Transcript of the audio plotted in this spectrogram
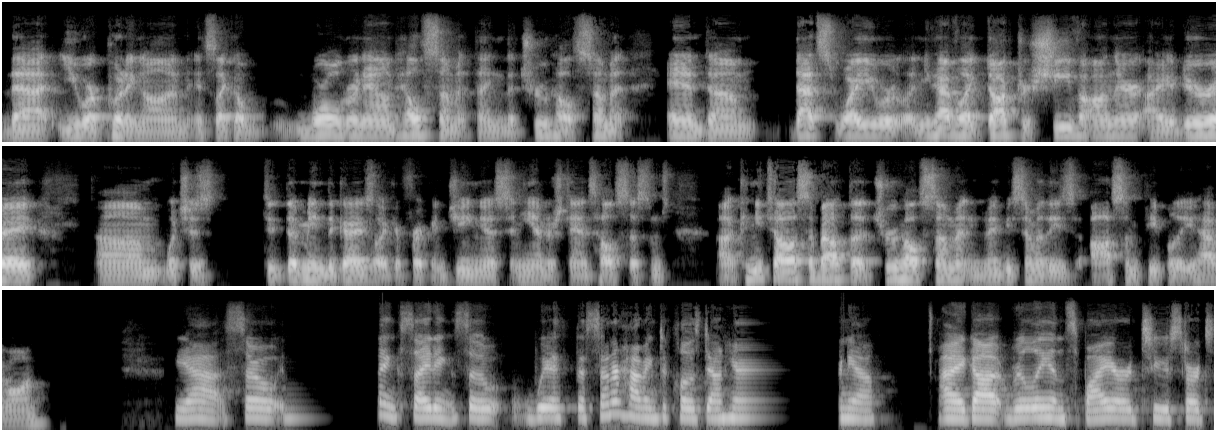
that you are putting on. It's like a world renowned health summit thing, the True Health Summit. And um, that's why you were, and you have like Dr. Shiva on there, Ayyadurai, um, which is, I mean, the guy's like a freaking genius and he understands health systems. Uh, can you tell us about the True Health Summit and maybe some of these awesome people that you have on? Yeah, so exciting. So with the center having to close down here, yeah, I got really inspired to start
